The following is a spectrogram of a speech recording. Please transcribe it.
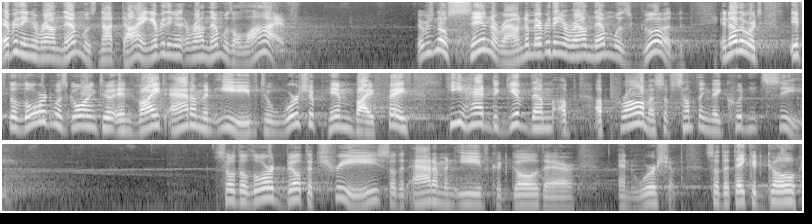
Everything around them was not dying, everything around them was alive. There was no sin around them, everything around them was good. In other words, if the Lord was going to invite Adam and Eve to worship Him by faith, he had to give them a, a promise of something they couldn't see. So the Lord built a tree so that Adam and Eve could go there and worship, so that they could go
